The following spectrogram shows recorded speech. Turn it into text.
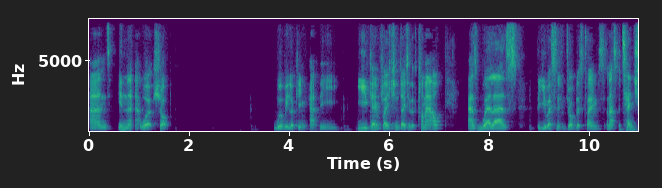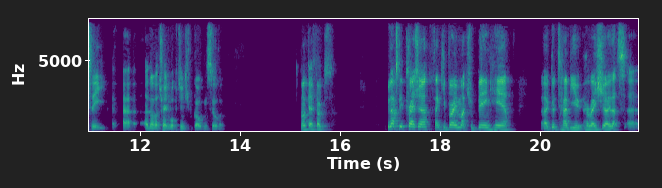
And in that workshop, we'll be looking at the UK inflation data that's come out, as well as the US initial jobless claims. And that's potentially uh, another tradable opportunity for gold and silver. Okay, folks. Been absolute pleasure. Thank you very much for being here. Uh, good to have you, Horatio. That's uh,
